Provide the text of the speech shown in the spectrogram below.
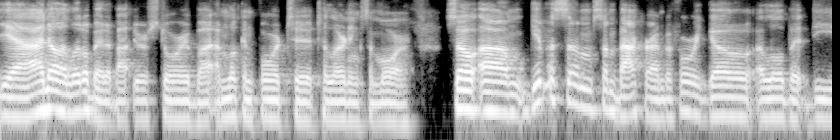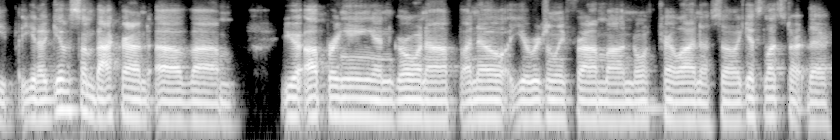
Yeah, I know a little bit about your story, but I'm looking forward to to learning some more. So, um, give us some some background before we go a little bit deep. You know, give us some background of um, your upbringing and growing up. I know you're originally from uh, North Carolina, so I guess let's start there.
